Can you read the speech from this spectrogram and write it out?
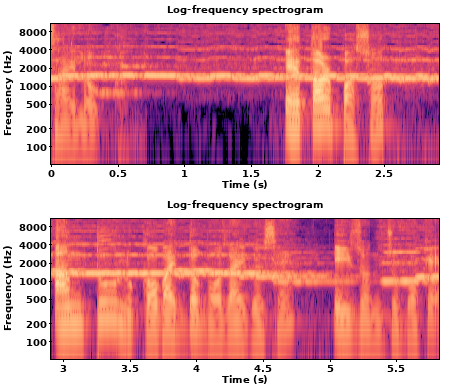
চাই লওক। এটাৰ পাছত আনটো লোকবাদ্য বজাই গৈছে এইজন যুৱকে।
